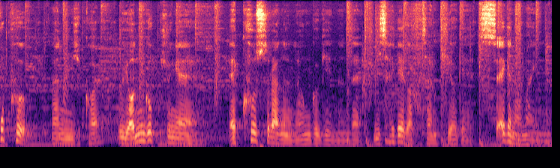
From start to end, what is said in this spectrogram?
호프라는 뮤지컬 그리고 연극 중에 에쿠스라는 연극이 있는데 이 세 개가 가장 기억에 세게 남아있는.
